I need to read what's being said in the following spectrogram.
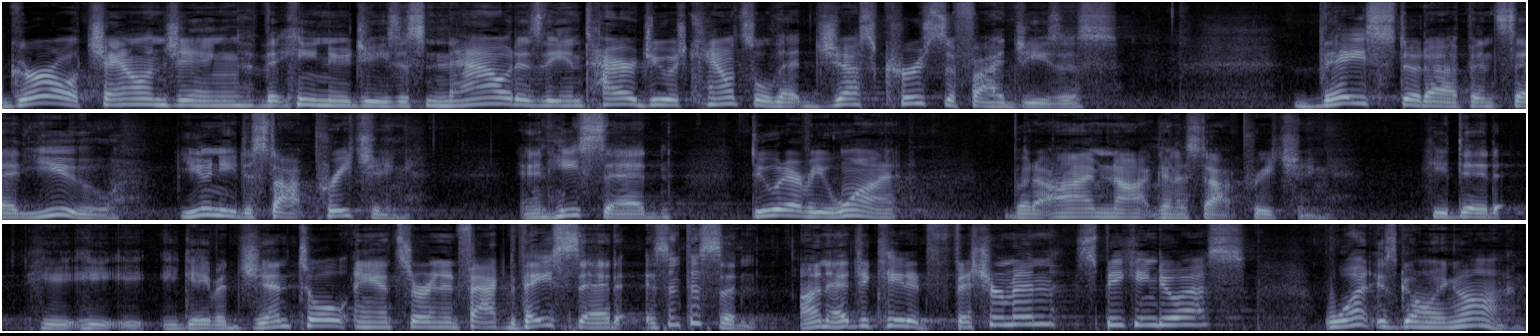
girl challenging that he knew Jesus. Now it is the entire Jewish council that just crucified Jesus. They stood up and said, You, you need to stop preaching. And he said, Do whatever you want, but I'm not going to stop preaching. He did he, he, he gave a gentle answer. And in fact, they said, Isn't this an uneducated fisherman speaking to us? What is going on?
